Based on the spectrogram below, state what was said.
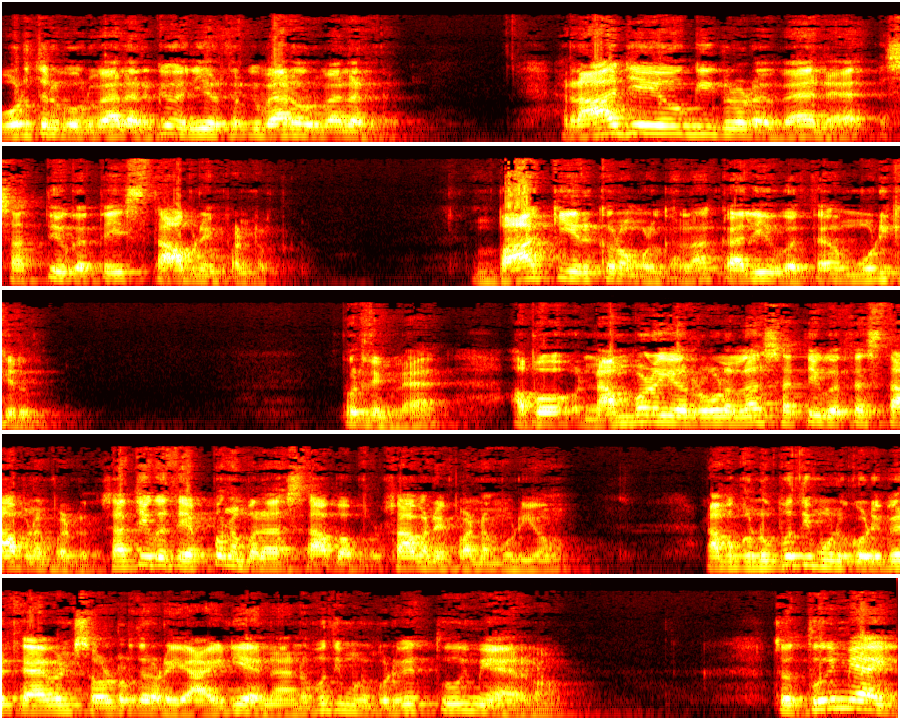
ஒருத்தருக்கு ஒரு வேலை இருக்குது இனி ஒருத்தருக்கு வேற ஒரு வேலை இருக்குது ராஜயோகிகளோட வேலை சத்தியுகத்தை ஸ்தாபனை பண்ணுறது பாக்கி இருக்கிறவங்களுக்கெல்லாம் கலியுகத்தை முடிக்கிறது. புரியுதுங்களா அப்போது நம்மளுடைய ரோலெல்லாம் சத்தியுகத்தை ஸ்தாபனை பண்ணுறது சத்தியுகத்தை எப்போ நம்ம ஸ்தாப ஸ்தாபனை பண்ண முடியும்? நமக்கு முப்பத்தி மூணு கோடி பேர் தேவைன்னு சொல்கிறதோடைய ஐடியா என்ன? முப்பத்தி மூணு கோடி பேர் தூய்மையாக இருக்கணும் ஸோ தூய்மையாக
